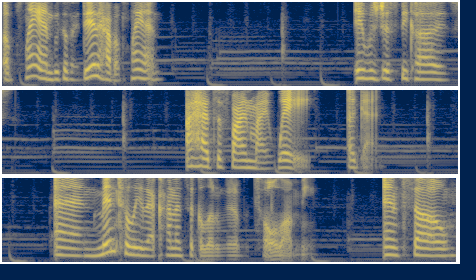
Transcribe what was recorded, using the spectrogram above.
a plan because I did have a plan. It was just because I had to find my way again. And mentally, that kind of took a little bit of a toll on me. And so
